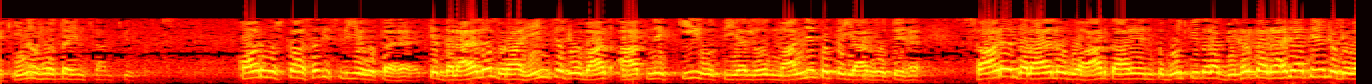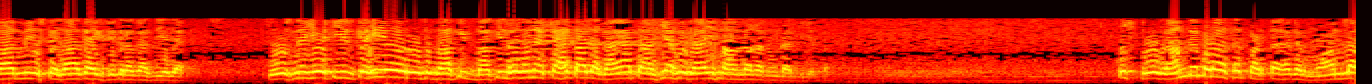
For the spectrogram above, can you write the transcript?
یقیناً ہوتا ہے انسان کے اوپر۔ اور اس کا اثر اس لیے ہوتا ہے کہ دلائل و براہین سے جو بات آپ نے کی ہوتی ہے، لوگ ماننے کو تیار ہوتے ہیں۔ سارے دلائل و بہار، تارے ان کبوت کی طرح بکھر کر رہ جاتے ہیں، جو جواب میں استضاء کا ایک فکر کر دیا جائے۔ تو اس نے یہ چیز کہی اور باقی باقی لوگوں نے کہتا، لگایا، تازیاں ہو جائے معاملہ ختم کر دیا تھا اس پروگرام پہ بڑا اثر پڑتا ہے۔ اگر معاملہ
